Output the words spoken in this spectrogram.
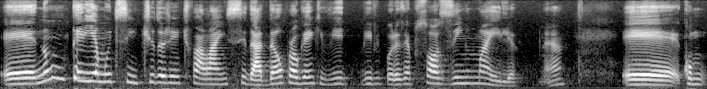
É, não teria muito sentido a gente falar em cidadão para alguém que vive, por exemplo, sozinho numa ilha, né? É, como,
